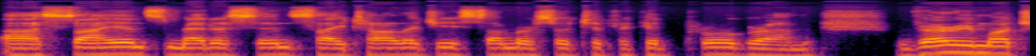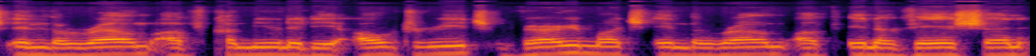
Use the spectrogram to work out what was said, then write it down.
uh, science, medicine, cytology summer certificate program, very much in the realm of community outreach, very much in the realm of innovation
